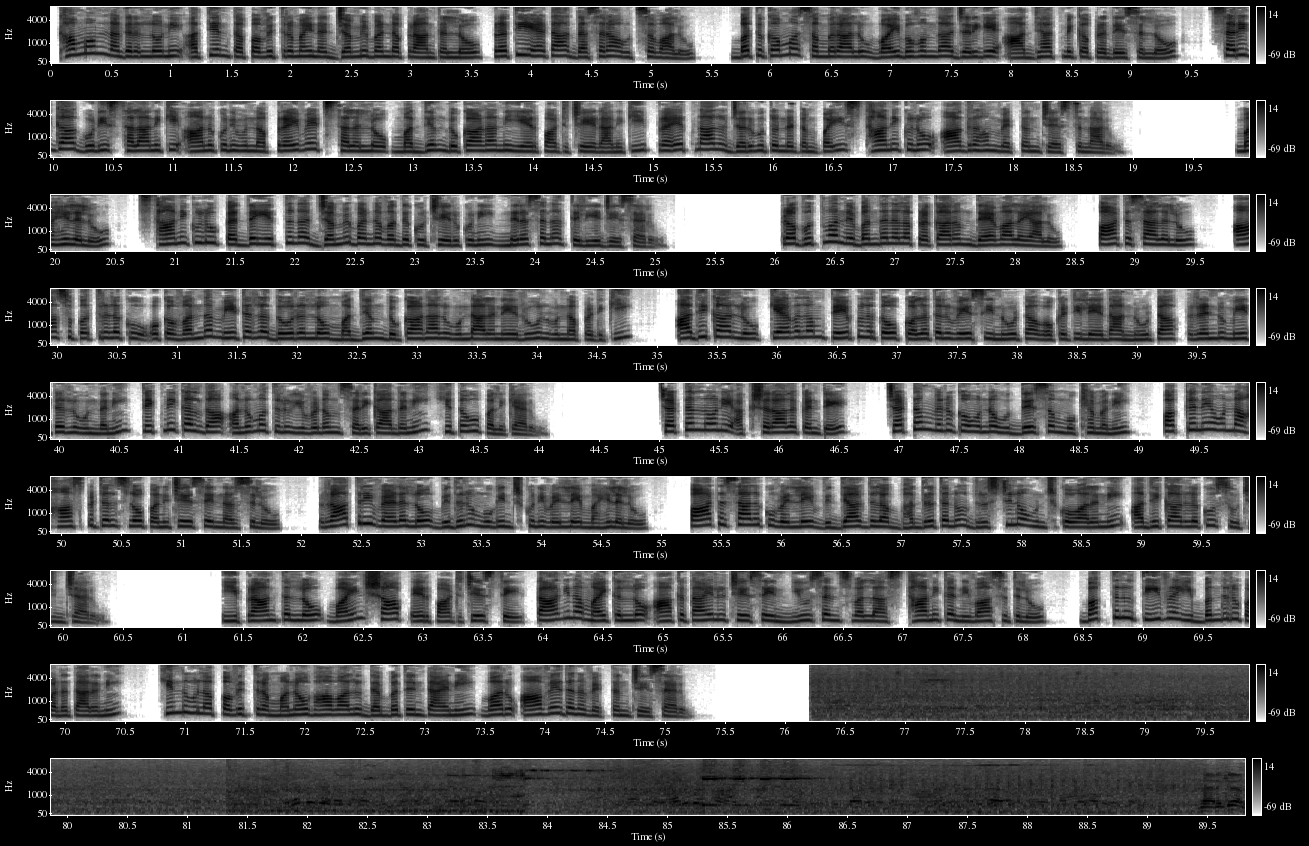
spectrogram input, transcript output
ఖమ్మం నగరంలోని అత్యంత పవిత్రమైన జమ్మిబండ ప్రాంతంలో ప్రతి ఏటా దసరా ఉత్సవాలు బతుకమ్మ సంబరాలు వైభవంగా జరిగే ఆధ్యాత్మిక ప్రదేశంలో సరిగ్గా గుడి స్థలానికి ఆనుకుని ఉన్న ప్రైవేట్ స్థలంలో మద్యం దుకాణాన్ని ఏర్పాటు చేయడానికి ప్రయత్నాలు జరుగుతుండటంపై స్థానికులు ఆగ్రహం వ్యక్తం చేస్తున్నారు. మహిళలు స్థానికులు పెద్ద ఎత్తున జమ్మిబండ వద్దకు చేరుకుని నిరసన తెలియజేశారు. ప్రభుత్వ నిబంధనల ప్రకారం దేవాలయాలు పాఠశాలలు ఆసుపత్రులకు ఒక వంద మీటర్ల దూరంలో మద్యం దుకాణాలు ఉండాలనే రూల్ ఉన్నప్పటికీ అధికారులు కేవలం టేపులతో కొలతలు వేసి నూట ఒకటి లేదా నూట రెండు మీటర్లు ఉందని టెక్నికల్గా అనుమతులు ఇవ్వడం సరికాదని హితవు పలికారు. చట్టంలోని అక్షరాల కంటే చట్టం వెనుక ఉన్న ఉద్దేశం ముఖ్యమని పక్కనే ఉన్న హాస్పిటల్స్లో పనిచేసే నర్సులు రాత్రి వేళల్లో విధులు ముగించుకుని వెళ్ళే మహిళలు పాఠశాలకు వెళ్ళే విద్యార్థుల భద్రతను దృష్టిలో ఉంచుకోవాలని అధికారులకు సూచించారు. ఈ ప్రాంతంలో వైన్ షాప్ ఏర్పాటు చేస్తే తాగిన మైకల్లో ఆకతాయిలు చేసే న్యూసెన్స్ వల్ల స్థానిక నివాసితులు భక్తులు తీవ్ర ఇబ్బందులు పడతారని హిందువుల పవిత్ర మనోభావాలు దెబ్బతింటాయని వారు ఆవేదన వ్యక్తం చేశారు. నా వెనక్కి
